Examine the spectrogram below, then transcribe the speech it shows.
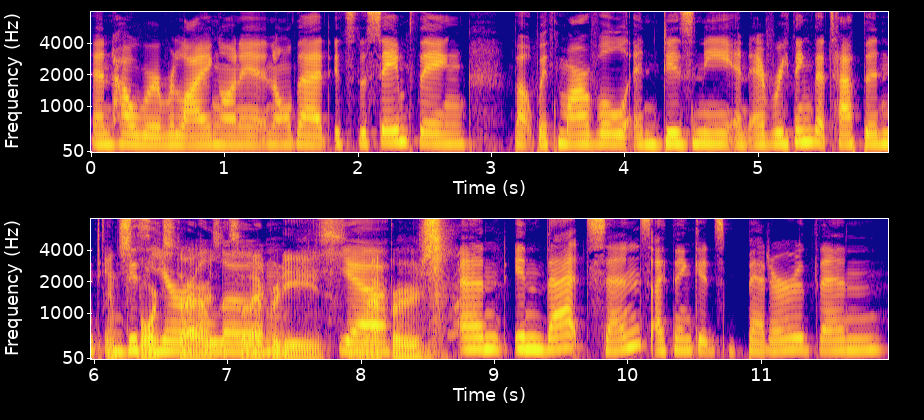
and how we're relying on it and all that, it's the same thing, but with Marvel and Disney and everything that's happened in this sports year stars and alone. celebrities and yeah. rappers. And in that sense, I think it's better than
